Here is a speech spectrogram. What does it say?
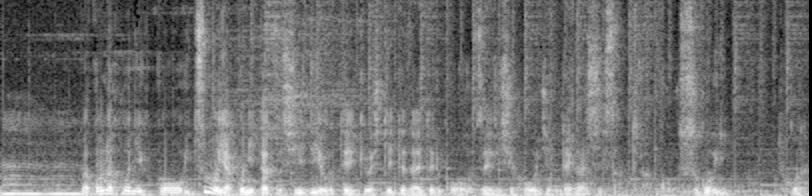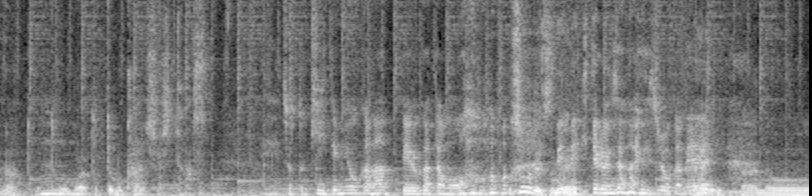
うんまあ、こんなふうにこういつも役に立つ CD を提供していただいているこう税理士法人レガシーさんというのはこうすごいとこだなと思って僕はとっても感謝してます。えーちょっと聞いてみようかなっていう方もそうですね出てきてるんじゃないでしょうかね。はい、あの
